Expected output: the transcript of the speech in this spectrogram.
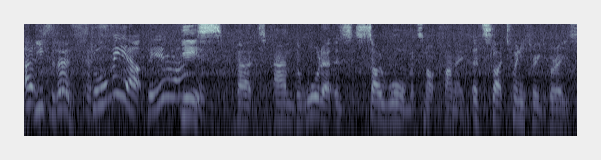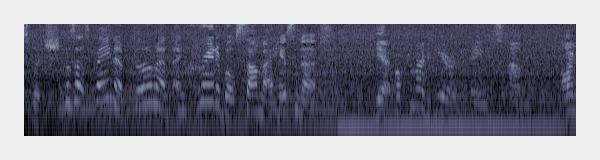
Uh, Yes, it is. Stormy out there, aren't Yes, but um, the water is so warm, it's not funny. It's like 23 degrees, which. Because it's been a blooming incredible summer, hasn't it? Yeah, I'll come over here and, and um, I'm,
